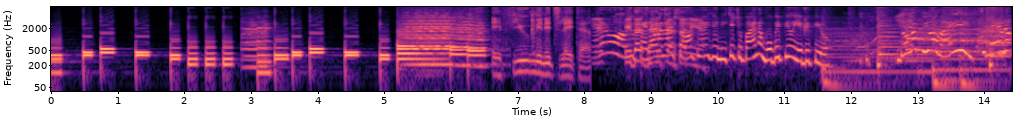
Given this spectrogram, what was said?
A few minutes later. अभी इधर जहर वाला चढ़ता शॉट नहीं है। है जो नीचे छुपा है ना वो भी पियो ये भी पियो दोनों पियो भाई ले लो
